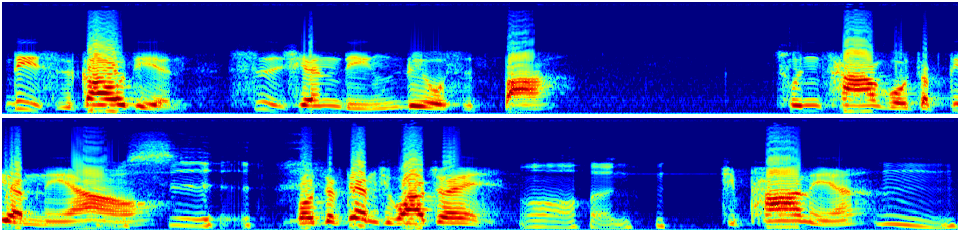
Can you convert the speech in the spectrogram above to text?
历史高点四千零六十八，春差五十点呢哦，是五十点是偌多？哦，一趴呢？嗯，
